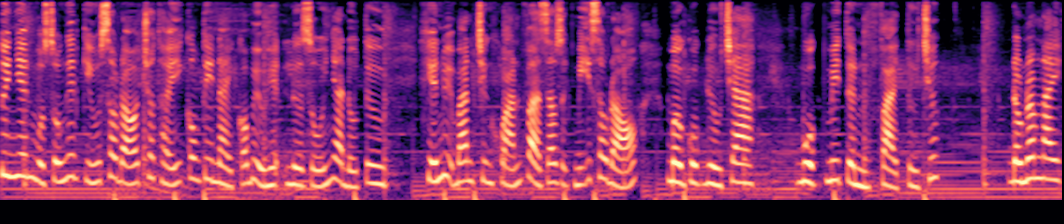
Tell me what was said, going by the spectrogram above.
Tuy nhiên, một số nghiên cứu sau đó cho thấy công ty này có biểu hiện lừa dối nhà đầu tư, khiến Ủy ban Chứng khoán và Giao dịch Mỹ sau đó mở cuộc điều tra, buộc Minton phải từ chức. Đầu năm nay,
